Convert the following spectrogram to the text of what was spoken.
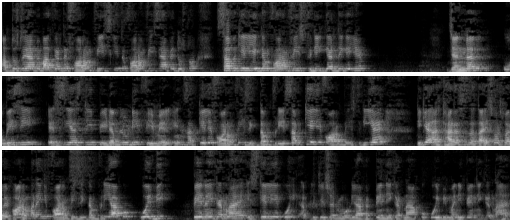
अब दोस्तों, यहाँ पे बात करते हैं फॉर्म फ़ीस की। तो फॉर्म फ़ीस यहाँ पे दोस्तों सबके लिए एकदम फॉर्म फ़ीस फ्री कर दी गई है। General OBC S C S T PW D female इन सबके लिए फॉर्म फ़ीस एकदम फ्री सबके लिए फॉर्म फ़ीस फ्री है। ठीक है, अठारह से सत्ताईस वर्ष वाले फॉर्म भरेंगे फॉर्म फ़ीस एकदम फ्री है। आपको कोई भी पे नहीं करना है इसके लिए कोई एप्लीकेशन मोड यहाँ पे पे नहीं करना है आपको कोई भी मनी पे नहीं करना है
